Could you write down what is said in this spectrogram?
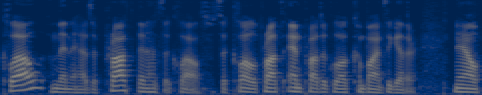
klal, and then it has a prat, then it has a klal. So it's a klal prat and prat klal combined together. Now,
